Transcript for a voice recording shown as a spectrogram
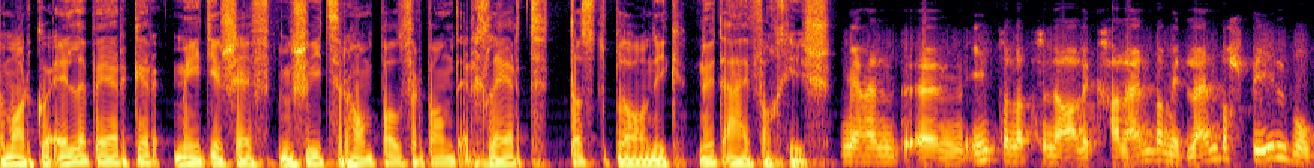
Der Marco Ellenberger, Medienchef beim Schweizer Handballverband, erklärt, dass die Planung nicht einfach ist. Wir haben einen internationalen Kalender mit Länderspielen, der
